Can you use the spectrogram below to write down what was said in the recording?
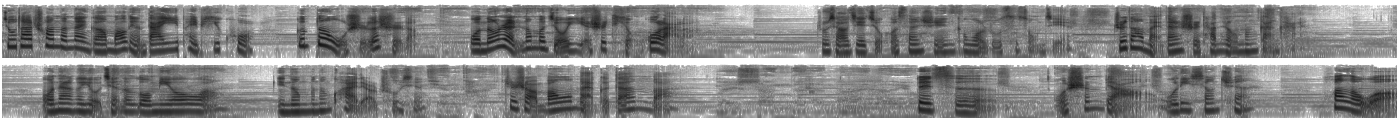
就他穿的那个毛领大衣配皮裤，跟奔五十了似的。我能忍那么久，也是挺过来了。朱小姐酒过三巡，跟我如此总结，直到买单时，她仍能感慨：“我那个有钱的罗密欧啊，你能不能快点出现，至少帮我买个单吧？”对此，我深表无力相劝。换了我，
